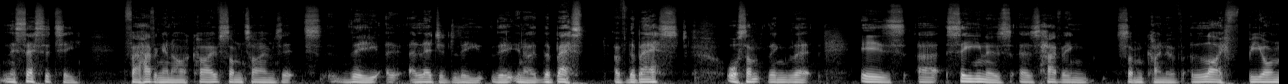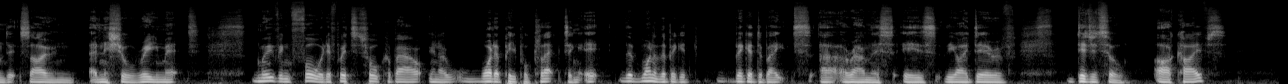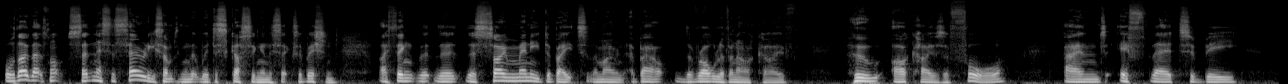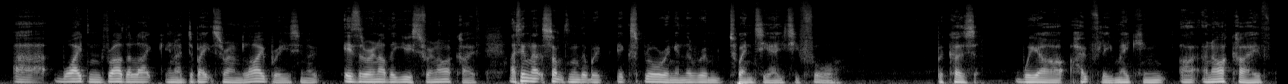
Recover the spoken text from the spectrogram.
necessity for having an archive. Sometimes it's the uh, allegedly the you know the best of the best, or something that is uh, seen as as having some kind of life beyond its own initial remit. Moving forward, if we're to talk about you know what are people collecting, it the, one of the bigger bigger debates uh, around this is the idea of digital archives. Although that's not necessarily something that we're discussing in this exhibition, I think that the, there's so many debates at the moment about the role of an archive, who archives are for, and if they're to be uh, widened, rather like you know debates around libraries. You know, is there another use for an archive? I think that's something that we're exploring in the room 2084, because we are hopefully making an archive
